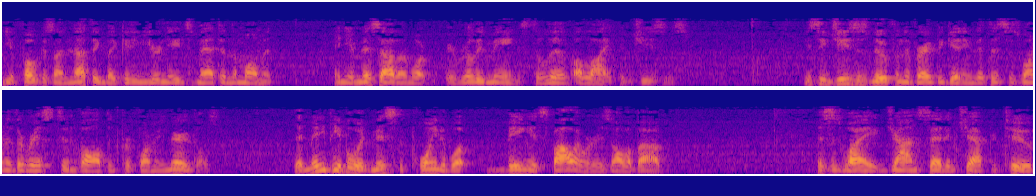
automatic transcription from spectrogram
you focus on nothing but getting your needs met in the moment, and you miss out on what it really means to live a life in Jesus. You see, Jesus knew from the very beginning that this is one of the risks involved in performing miracles. That many people would miss the point of what being his follower is all about. This is why John said in chapter 2,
